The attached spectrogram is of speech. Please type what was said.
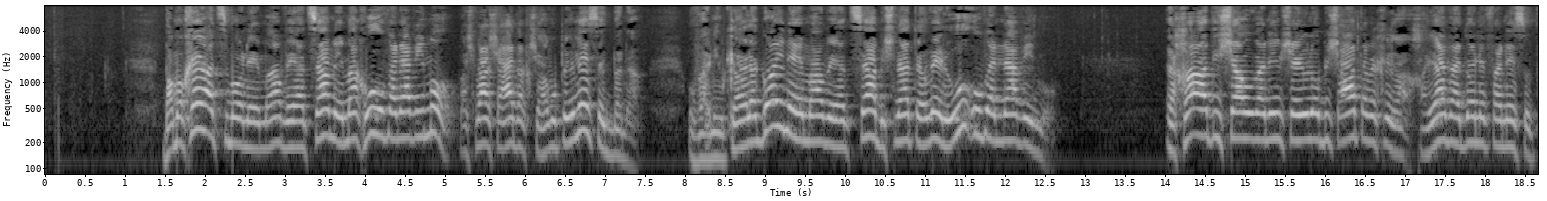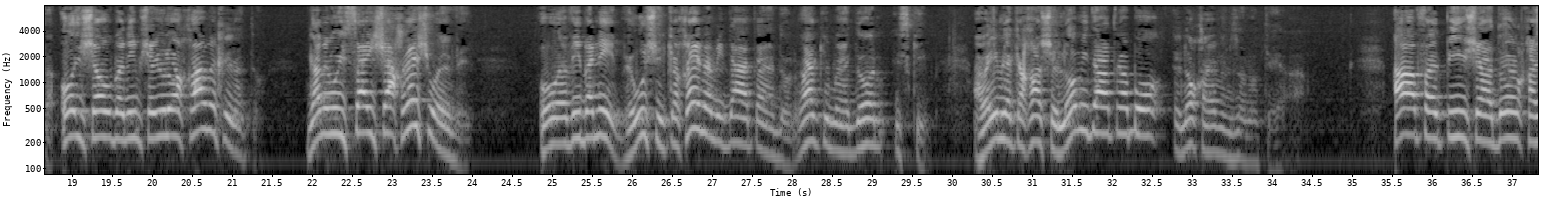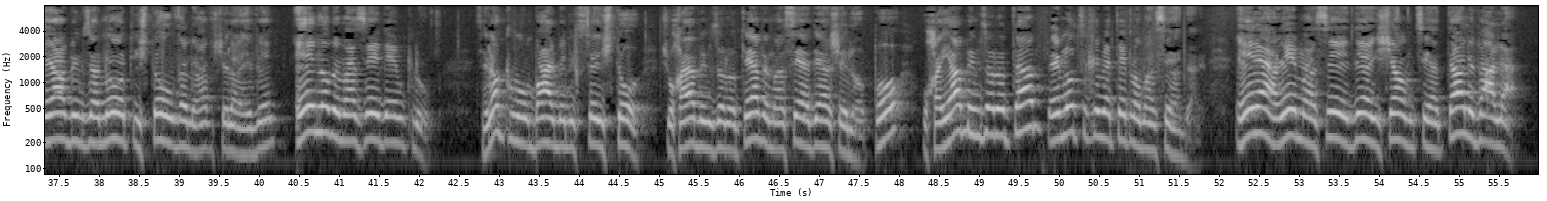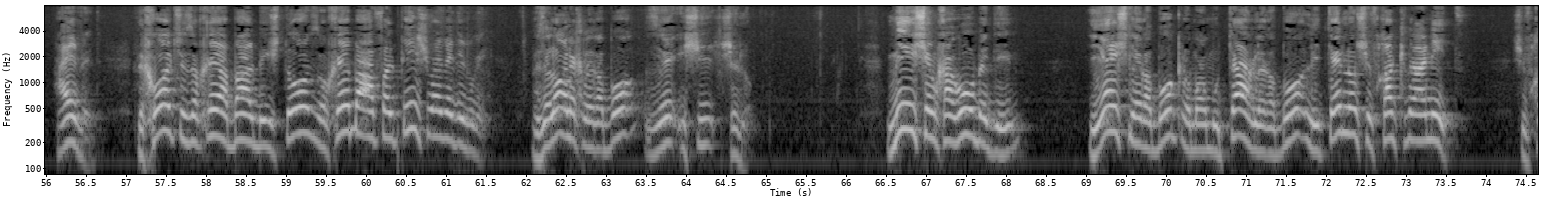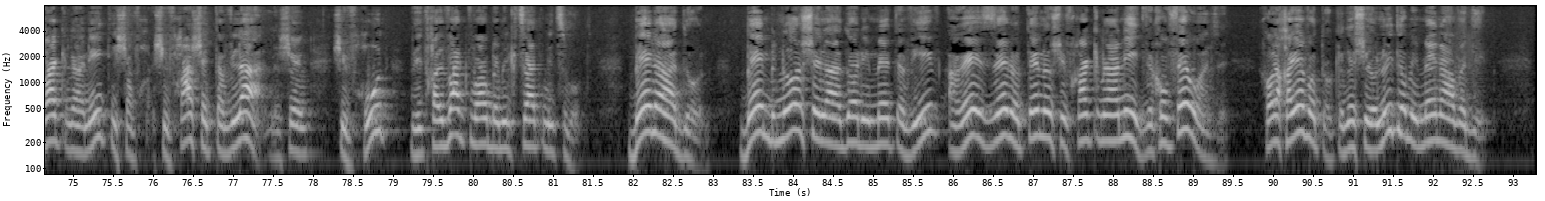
במוכר עצמו נאמר, ויצא מעמך הוא ובניו עמו, משמע שעד עכשיו הוא פרנס את בניו. ובנמכר לגוי נאמר, ויצא בשנת היובל הוא ובניו עמו. אחד אישה ובנים שהיו לו בשעת המכירה, חייב האדון לפרנס אותה, או אישה ובנים שהיו לו אחר מכירתו, גם אם הוא יישא אישה אחרי שהוא עבד, או יביא בנים, והוא שיקחנה מדעת האדון, רק אם האדון הסכים. אבל אם לקחה שלא מדעת רבו, אינו חייב במזונותיה. אף על פי שהאדון חייב במזונות אשתו ובניו של העבד, אין לו במעשה ידיהם כלום. זה לא כמו בעל בנכסי אשתו, שהוא חייב במזונותיה ומעשה ידיה שלו. פה הוא חייב במזונותיו והם לא צריכים לתת לו מעשה ידיים. אלא הרי מעשה ידי האישה ומציאתה לבעלה, העבד. וכל שזוכה הבעל באשתו, זוכה בה אף על פי שהוא עבד עברי. וזה לא הולך לרבו, זה אישי שלו. מי שמכרו בדין, יש לרבו, כלומר מותר לרבו, ליתן לו שפחה כנענית. שפחה כנענית היא שפחה שטבלה לשם שפחות והתחייבה כבר במקצת מצוות. בן האדון בן בנו של האדון עם מת אביו, הרי זה נותן לו שפחה כנענית וכופהו על זה. יכול לחייב אותו כדי שיוליד לו ממנה עבדים.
